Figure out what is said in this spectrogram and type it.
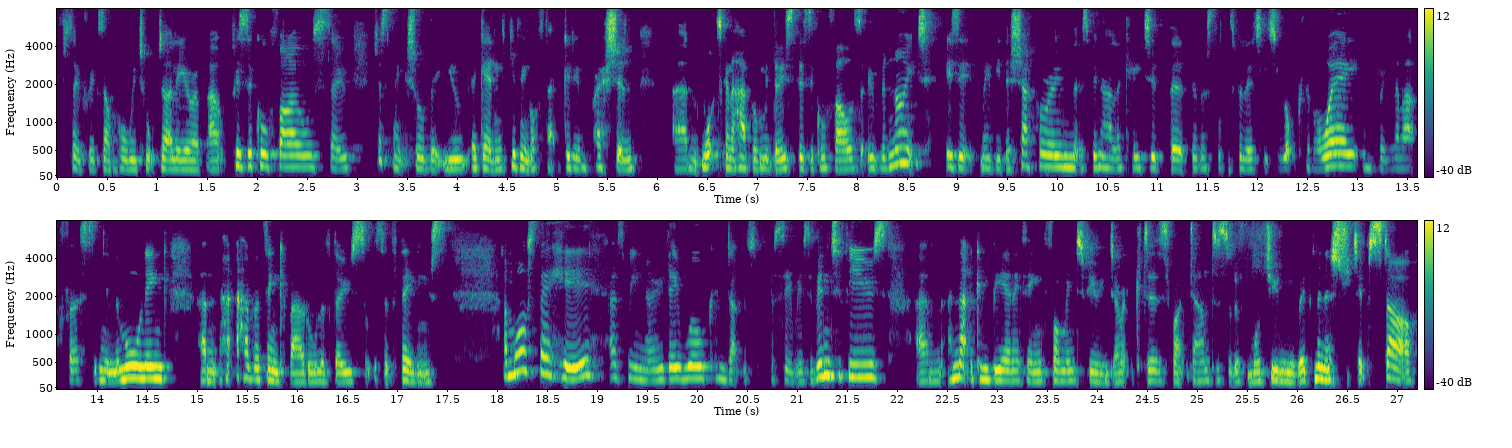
so for example, we talked earlier about physical files, so just make sure that you, again, giving off that good impression. Um, what's going to happen with those physical files overnight? Is it maybe the chaperone that's been allocated the, the responsibility to lock them away and bring them out first thing in the morning? Um, have a think about all of those sorts of things. And whilst they're here, as we know, they will conduct a series of interviews, um, and that can be anything from interviewing directors right down to sort of more junior administrative staff.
